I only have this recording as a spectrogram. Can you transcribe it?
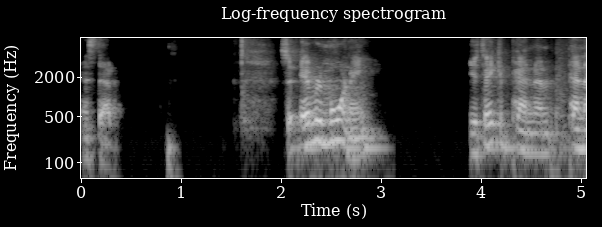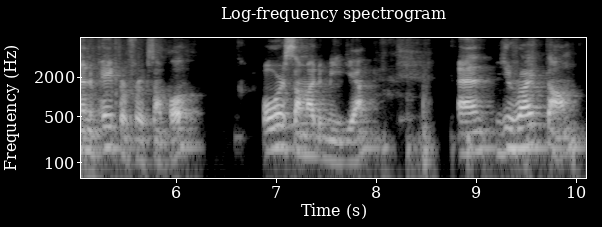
instead. So every morning, you take a pen and pen and a paper, for example, or some other media, and you write down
